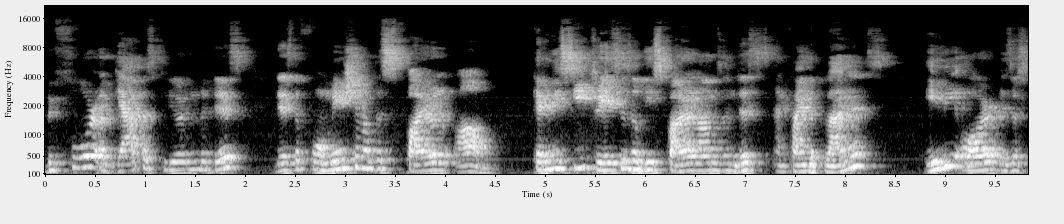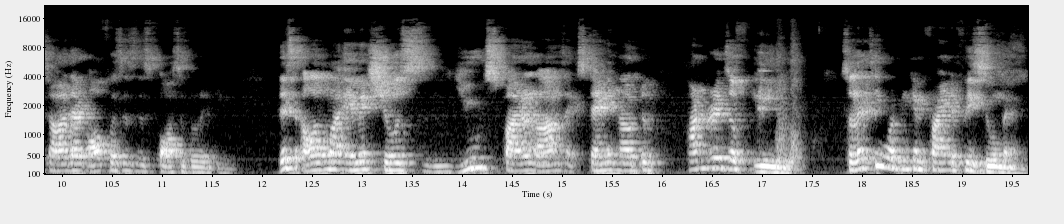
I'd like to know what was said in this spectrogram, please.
before a gap is cleared in the disk, there's the formation of the spiral arm. Can we see traces of these spiral arms in this and find the planets? AB Aur is a star that offers us this possibility. This ALMA image shows huge spiral arms extending out to hundreds of AU. So let's see what we can find if we zoom in.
